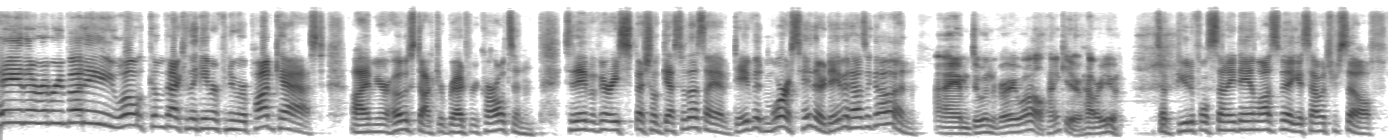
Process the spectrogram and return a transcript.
Hey there, everybody. Welcome back to the Gamerpreneur podcast. I'm your host, Dr. Bradford Carlton. Today, I have a very special guest with us. I have David Morse. Hey there, David. How's it going? I am doing very well. Thank you. How are you? It's a beautiful sunny day in Las Vegas. How about yourself?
